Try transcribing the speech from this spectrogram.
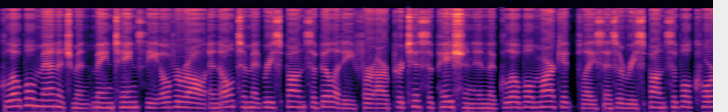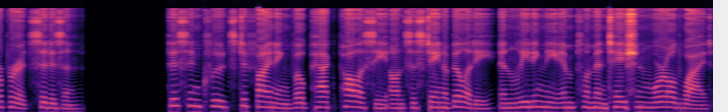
Global management maintains the overall and ultimate responsibility for our participation in the global marketplace as a responsible corporate citizen. This includes defining Vopak policy on sustainability and leading the implementation worldwide.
